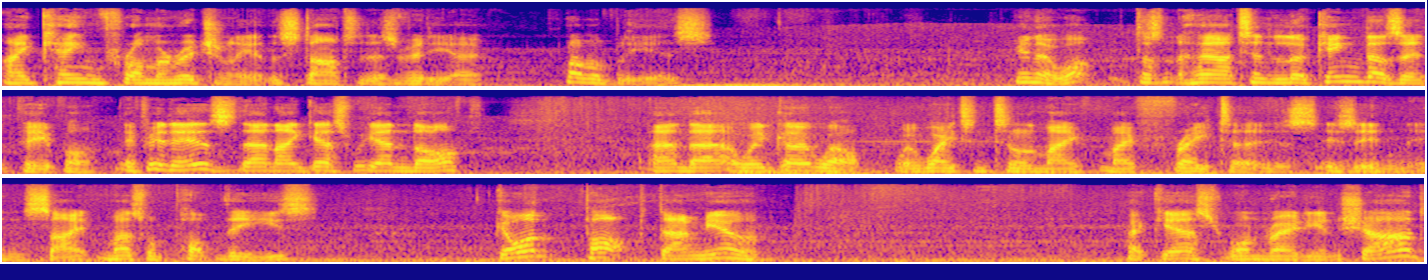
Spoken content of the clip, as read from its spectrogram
I came from originally at the start of this video? Probably is. You know what? Doesn't hurt in looking, does it, people? If it is, then I guess we end off. And uh, we go, well, we'll wait until my, my freighter is, is in, in sight. Might as well pop these. Go on, pop, damn you. Heck yes, one radiant shard.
